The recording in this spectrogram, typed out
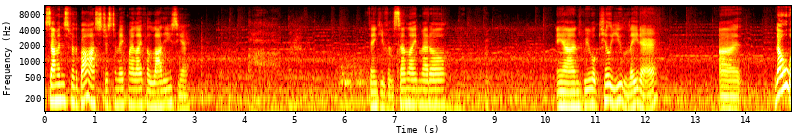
summons for the boss, just to make my life a lot easier. Thank you for the sunlight medal. And we will kill you later. Uh, no!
